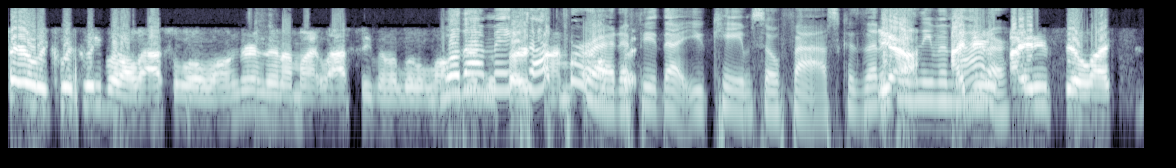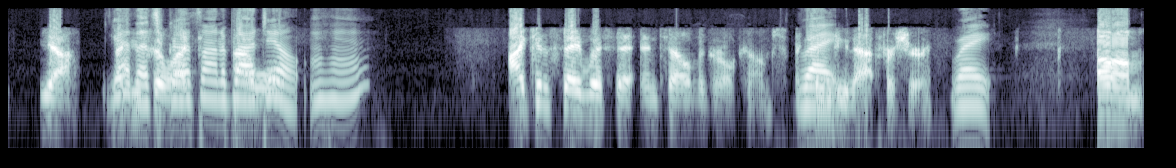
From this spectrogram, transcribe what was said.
Fairly quickly, but I'll last a little longer, and then I might last even a little longer. Well, that makes up for it if you, that you came so fast, because then it doesn't even matter. I do, I do feel like, yeah. Yeah, do that's that's like not a bad deal. Mm-hmm. I can stay with it until the girl comes. I Right. can do that for sure. Right. Um,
